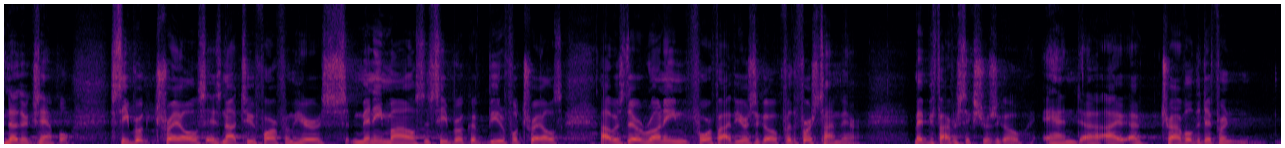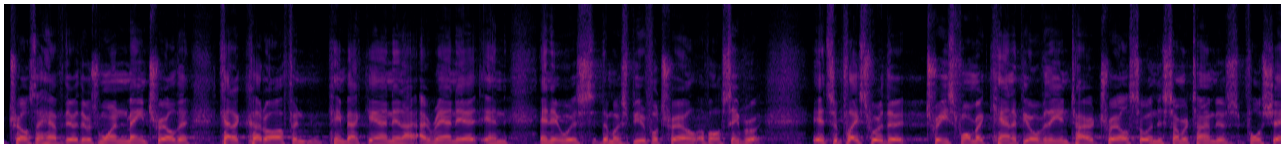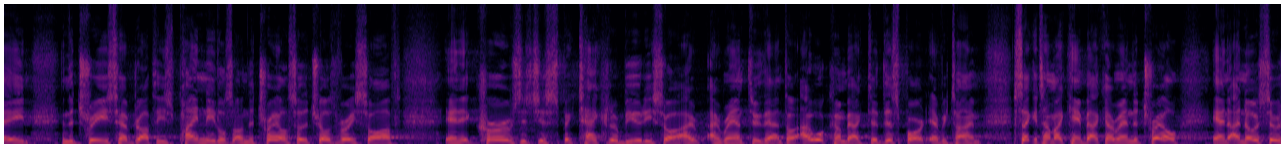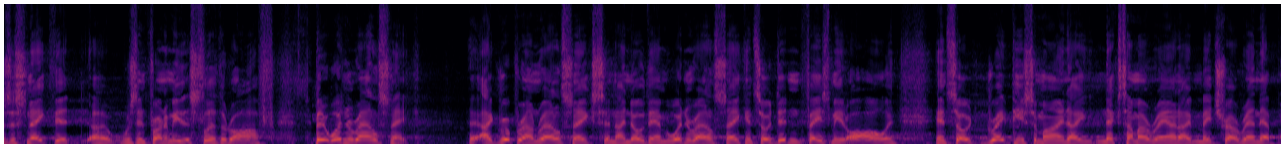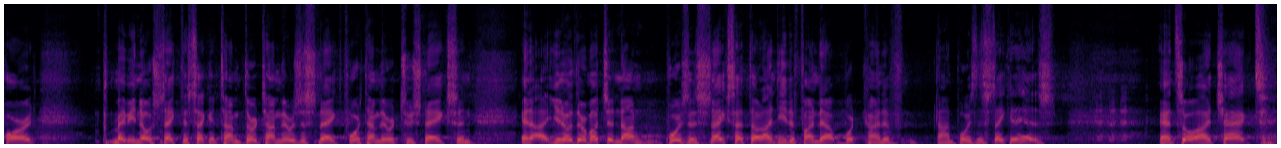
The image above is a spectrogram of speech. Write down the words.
Another example Seabrook Trails is not too far from here. Many miles in Seabrook of beautiful trails. I was there running four or five years ago for the first time there maybe five or six years ago. And uh, I, I traveled the different trails I have there. There was one main trail that kind of cut off and came back in, and I, I, ran it, and, and it was the most beautiful trail of all Seabrook. It's a place where the trees form a canopy over the entire trail. So in the summertime, there's full shade, and the trees have dropped these pine needles on the trail. So the trail is very soft and it curves. It's just spectacular beauty. So I, I ran through that and thought, I will come back to this part every time. Second time I came back, I ran the trail, and I noticed there was a snake that uh, was in front of me that slithered off, but it wasn't a rattlesnake. I grew up around rattlesnakes and I know them. It wasn't a rattlesnake, and so it didn't faze me at all. And, and so, great peace of mind. I, next time I ran, I made sure I ran that part. Maybe no snake the second time. Third time, there was a snake. Fourth time, there were two snakes. And, and I, you know, there are a bunch of non poisonous snakes. I thought I need to find out what kind of non poisonous snake it is. and so I checked,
